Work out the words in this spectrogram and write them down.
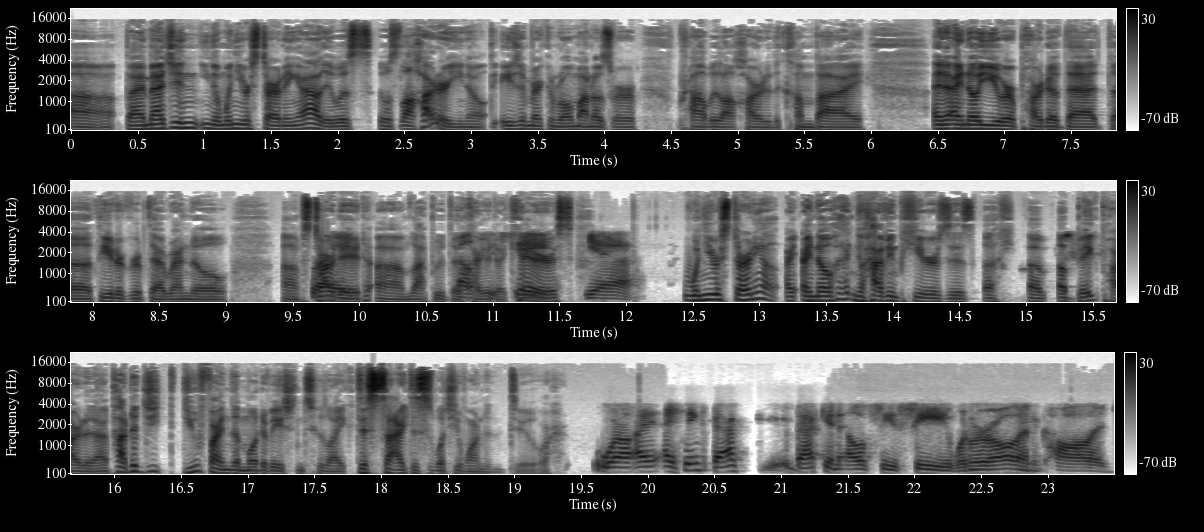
Uh, but I imagine, you know, when you were starting out, it was it was a lot harder. You know, the Asian American role models were probably a lot harder to come by. And I know you were part of that the theater group that Randall um, started, um, Lapu the Cares. Yeah. When you were starting out, I, I know, you know having peers is a, a, a big part of that. How did you do you find the motivation to like decide this is what you wanted to do? Or Well, I, I think back back in LCC when we were all in college,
